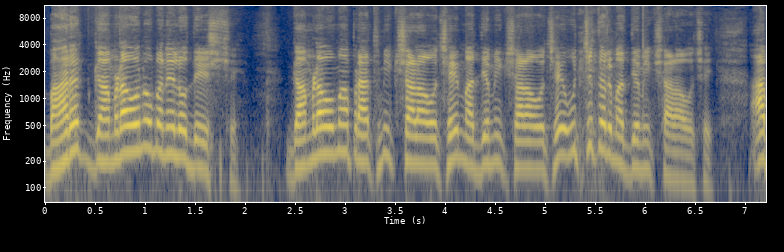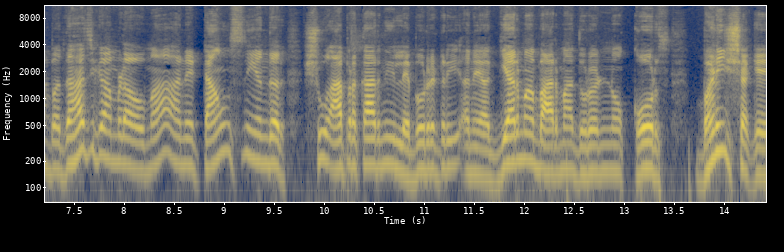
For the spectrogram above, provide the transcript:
ભારત ગામડાઓનો બનેલો દેશ છે ગામડાઓમાં પ્રાથમિક શાળાઓ છે માધ્યમિક શાળાઓ છે ઉચ્ચતર માધ્યમિક શાળાઓ છે આ બધા જ ગામડાઓમાં અને ટાઉન્સની અંદર શું આ પ્રકારની લેબોરેટરી અને અગિયારમા બારમા ધોરણનો કોર્સ ભણી શકે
